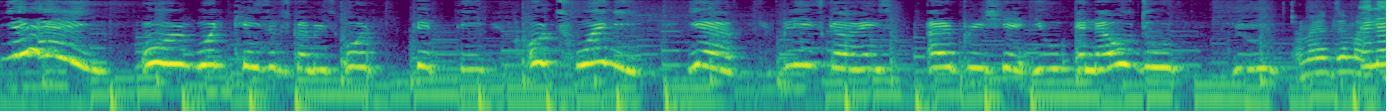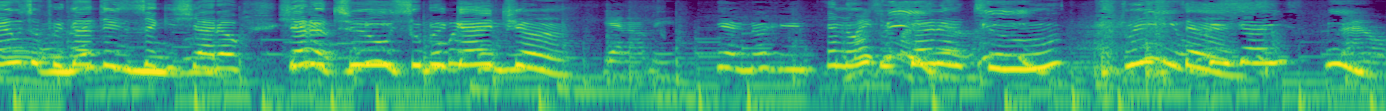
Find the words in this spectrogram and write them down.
Yay! Or 1k subscribers, or 50, or 20. Yeah, please guys, I appreciate you, and I will do. I'm gonna do my. And I also forgot there's a second shout out. Shout out to Super Gacha. Yeah, not me. Yeah, not him. And Might also be my shout out to Streamy, okay guys? Me. Ow.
